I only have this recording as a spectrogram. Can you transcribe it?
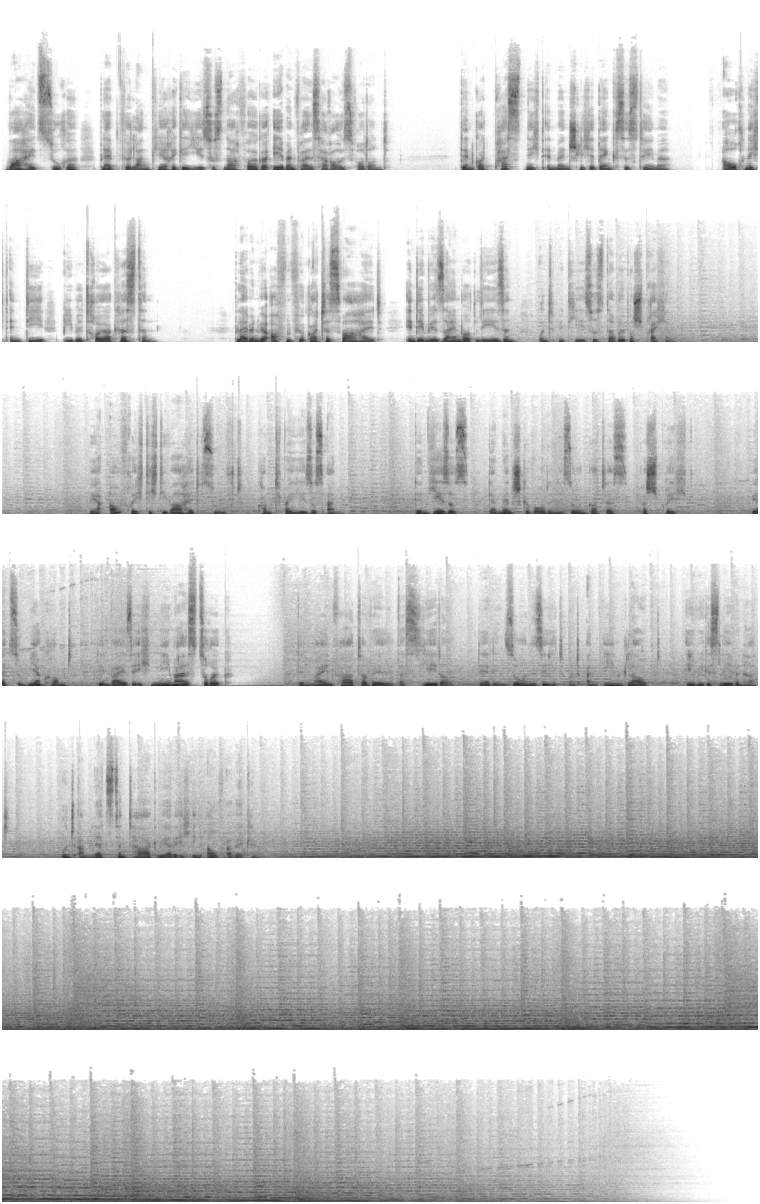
Wahrheitssuche bleibt für langjährige Jesus-Nachfolger ebenfalls herausfordernd. Denn Gott passt nicht in menschliche Denksysteme, auch nicht in die bibeltreuer Christen. Bleiben wir offen für Gottes Wahrheit, indem wir sein Wort lesen und mit Jesus darüber sprechen. Wer aufrichtig die Wahrheit sucht, kommt bei Jesus an. Denn Jesus, der menschgewordene Sohn Gottes, verspricht, wer zu mir kommt, den weise ich niemals zurück. Denn mein Vater will, dass jeder, der den Sohn sieht und an ihn glaubt, ewiges Leben hat. Und am letzten Tag werde ich ihn auferwecken.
